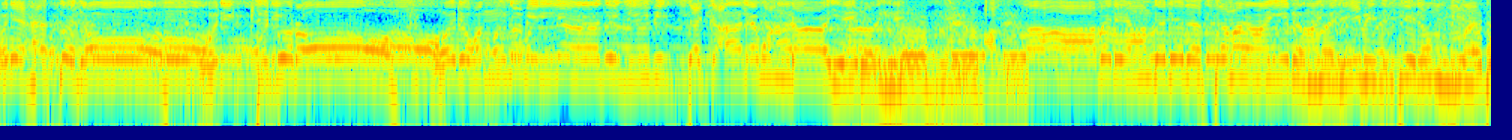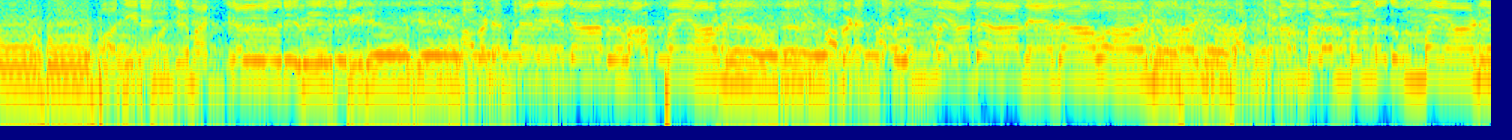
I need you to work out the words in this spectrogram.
ഒരു ഹസലോ ഒരു കിബിറോ ഒരു ഒന്നുമില്ലാതെ ജീവിച്ച കാലമുണ്ടായിരുന്നു. അള്ളാവരെന്തൊരു രസമായിരുന്നു ജീവിച്ചിരുന്നത്. പതിനഞ്ച് മക്കൾ ഒരു വീട്ടിൽ. അവിടുത്തെ നേതാവ് വാപ്പയാണ്. അവിടുത്തെ ഉമ്മ അതാ നേതാവാണ്. ഭക്ഷണം വിളമ്പുന്നത് ഉമ്മയാണ്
